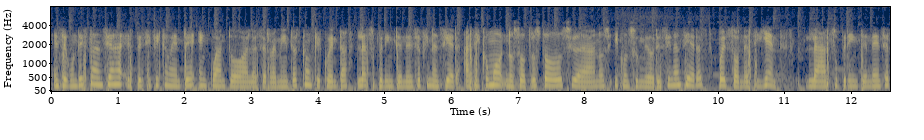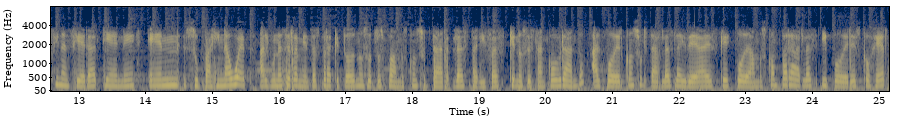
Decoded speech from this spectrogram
En segunda instancia, específicamente en cuanto a las herramientas con que cuenta la Superintendencia Financiera, así como nosotros todos ciudadanos y consumidores financieras, pues son las siguientes. La Superintendencia Financiera tiene en su página web algunas herramientas para que todos nosotros podamos consultar las tarifas que nos están cobrando. Al poder consultarlas, la idea es que podamos compararlas y poder escoger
